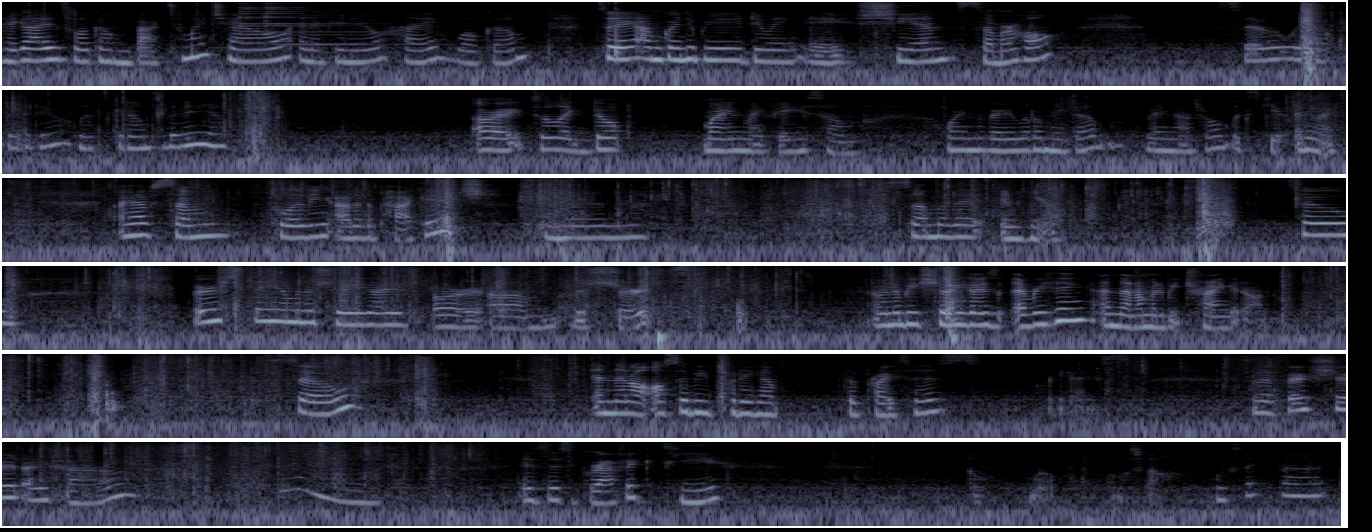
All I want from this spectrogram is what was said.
hey guys welcome back to my channel and if you're new hi welcome. Today i'm going to be doing a shein summer haul. So without further ado let's get on to the video. All right so like don't mind my face. I'm wearing very little makeup very natural looks cute. Anyway i have some clothing out of the package and then some of it in here. So First thing I'm going to show you guys are um, the shirts. I'm going to be showing you guys everything and then I'm going to be trying it on. So, and then I'll also be putting up the prices for you guys. So the first shirt I have hmm, is this graphic tee. Oh, well, almost fell. Looks like that.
